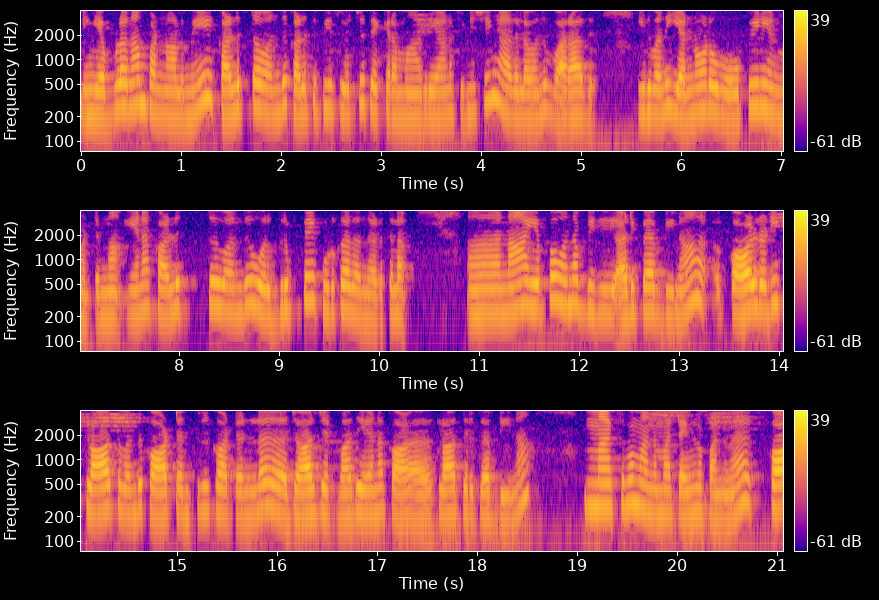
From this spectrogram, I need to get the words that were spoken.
நீங்கள் எவ்வளோ தான் பண்ணாலுமே கழுத்தை வந்து கழுத்து பீஸ் வச்சு தைக்கிற மாதிரியான ஃபினிஷிங் அதில் வந்து வராது. இது வந்து என்னோடய ஒப்பீனியன் மட்டும்தான். ஏன்னா கழுத்து வந்து ஒரு க்ரிப்பே கொடுக்காது அந்த இடத்துல. நான் எப்போ வந்து அப்படி அடிப்பேன் அப்படின்னா ஆல்ரெடி கிளாத் வந்து காட்டன் சில்க் காட்டனில் ஜார்ஜெட் மாதிரியான கா கிளாத் இருக்குது அப்படின்னா மேக்ஸிமம் அந்த மாதிரி டைமில் பண்ணுவேன். கா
